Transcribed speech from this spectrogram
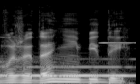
в ожидании беды.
